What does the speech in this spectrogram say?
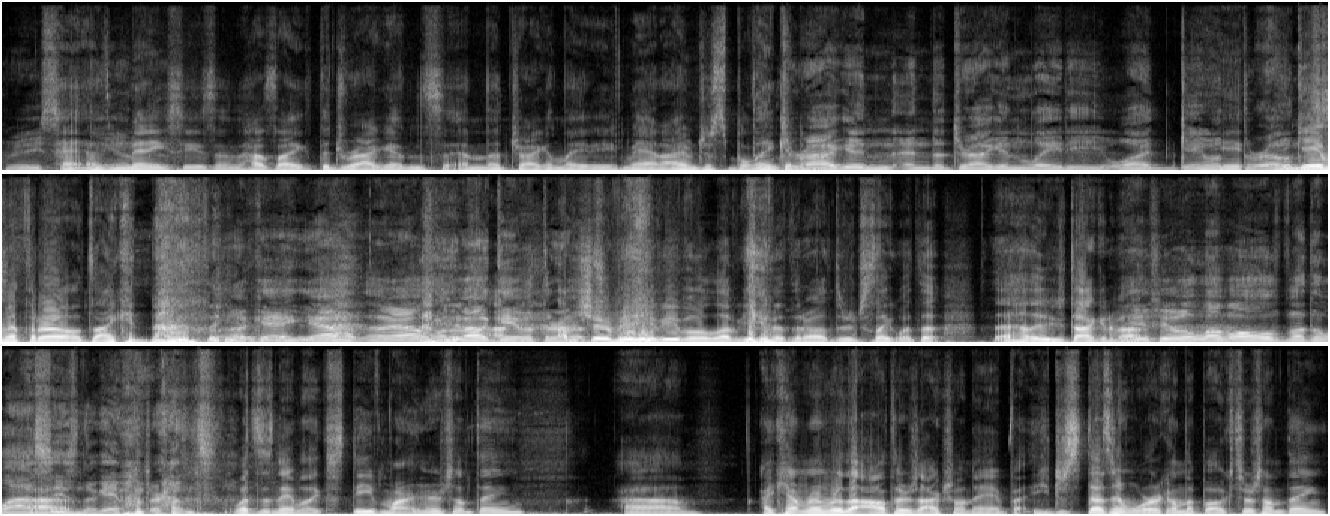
Recently, many seasons has like the dragons and the dragon lady. Man, I'm just blinking The dragon and the dragon lady. What Game of Ga- Thrones? Game of Thrones. I cannot think. okay, yeah, yeah. What about Game of Thrones? I'm sure many people love Game of Thrones. They're just like, what the, the hell are you talking Maybe many people love all but the last Uh, season of Game of Thrones. What's his name? Like Steve Martin or something? Um, I can't remember the author's actual name, but he just doesn't work on the books or something.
